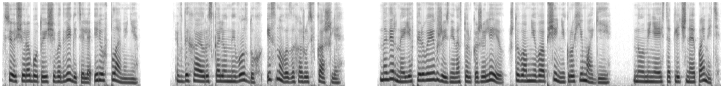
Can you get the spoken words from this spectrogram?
все еще работающего двигателя и рев пламени. Вдыхаю раскаленный воздух и снова захожусь в кашле. Наверное, я впервые в жизни настолько жалею, что во мне вообще ни крохи магии но у меня есть отличная память.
